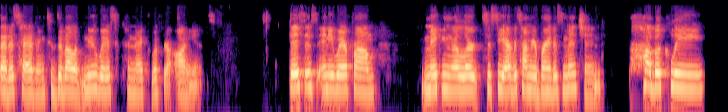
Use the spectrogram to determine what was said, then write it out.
that it's having to develop new ways to connect with your audience. This is anywhere from making alert to see every time your brand is mentioned, publicly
